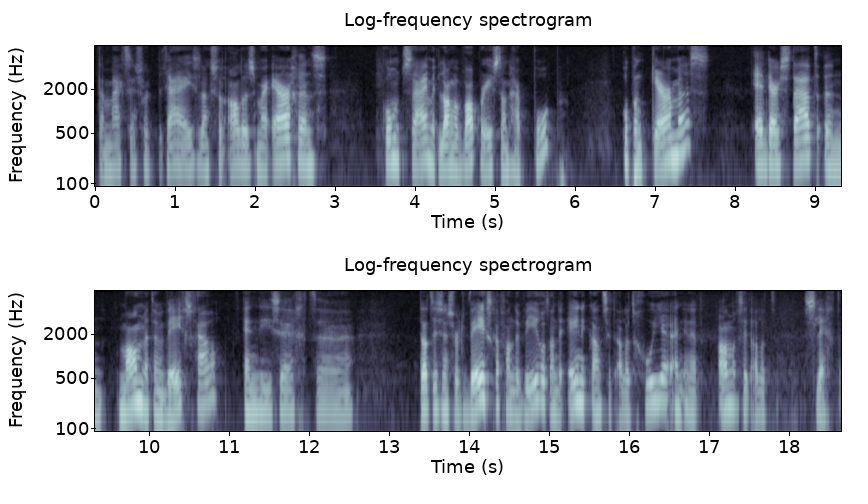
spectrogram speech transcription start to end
dan maakt ze een soort reis langs van alles. Maar ergens komt zij, met lange wapper is dan haar pop, op een kermis. En daar staat een man met een weegschaal. En die zegt, eh, dat is een soort weegschaal van de wereld. Aan de ene kant zit al het goede en in het andere zit al het slechte.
